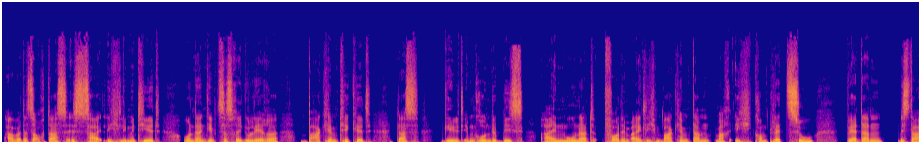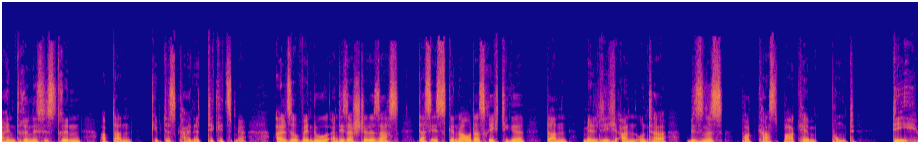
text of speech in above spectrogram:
Aber das, auch das ist zeitlich limitiert. Und dann gibt es das reguläre Barcamp-Ticket. Das gilt im Grunde bis einen Monat vor dem eigentlichen Barcamp. Dann mache ich komplett zu. Wer dann bis dahin drin ist, ist drin. Ab dann gibt es keine Tickets mehr. Also, wenn du an dieser Stelle sagst, das ist genau das Richtige, dann melde dich an unter businesspodcastbarcamp.de.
